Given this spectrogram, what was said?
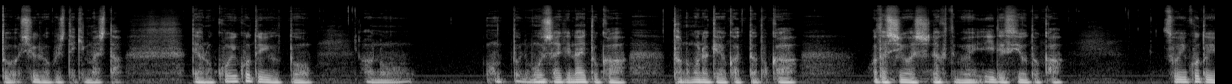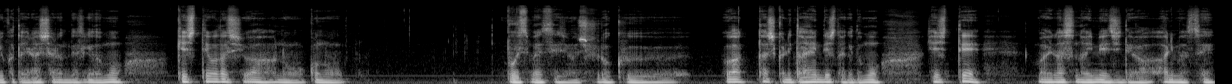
と収録してきました。であのこういうこと言うとあの本当に申し訳ないとか頼まなきゃよかったとか私はしなくてもいいですよとかそういうことを言う方いらっしゃるんですけども決して私はあのこのボイスメッセージの収録は確かに大変でしたけども決してマイナスなイメージではありません。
